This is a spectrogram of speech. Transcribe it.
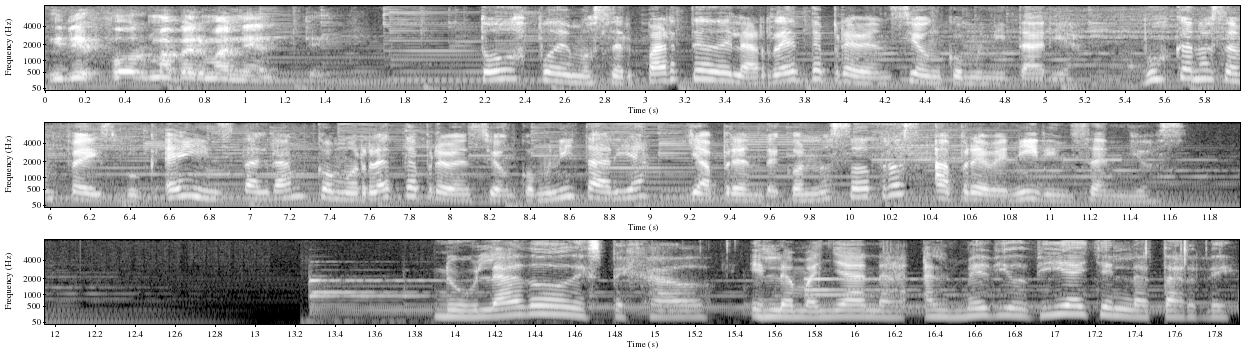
y de forma permanente. Todos podemos ser parte de la red de prevención comunitaria. Búscanos en Facebook e Instagram como Red de Prevención Comunitaria y aprende con nosotros a prevenir incendios. Nublado o despejado, en la mañana, al mediodía y en la tarde.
